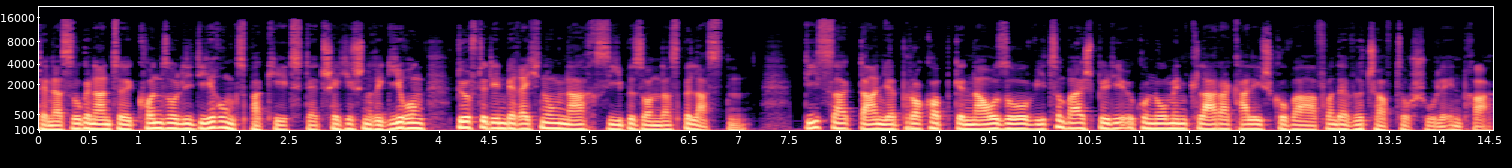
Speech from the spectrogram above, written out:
Denn das sogenannte Konsolidierungspaket der tschechischen Regierung dürfte den Berechnungen nach sie besonders belasten. Dies sagt Daniel Prokop genauso wie zum Beispiel die Ökonomin Klara Kalischkova von der Wirtschaftshochschule in Prag.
